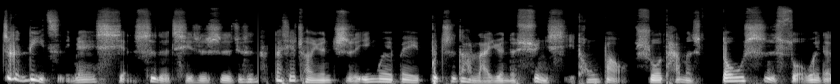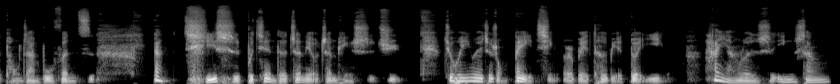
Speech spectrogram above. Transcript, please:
这个例子里面显示的其实是，就是那些船员只因为被不知道来源的讯息通报说他们都是所谓的统战部分子，但其实不见得真的有真凭实据，就会因为这种背景而被特别对应。汉阳轮是英商。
